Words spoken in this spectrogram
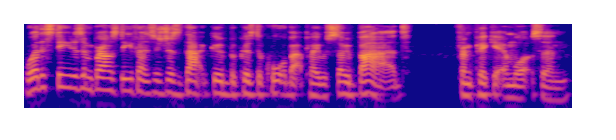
Were the Steelers and Browns defense is just that good because the quarterback play was so bad from Pickett and Watson?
